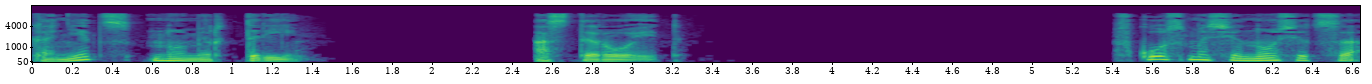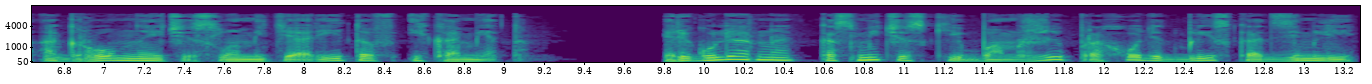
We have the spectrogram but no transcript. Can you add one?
Конец номер три. Астероид. В космосе носится огромное число метеоритов и комет. Регулярно космические бомжи проходят близко от Земли,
